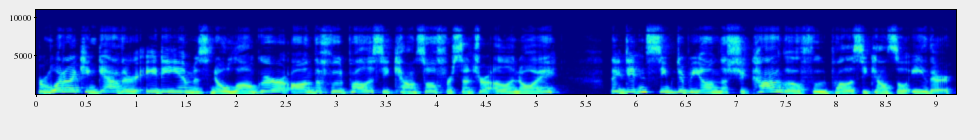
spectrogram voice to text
From what I can gather, ADM is no longer on the Food Policy Council for Central Illinois. They didn't seem to be on the Chicago Food Policy Council either.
